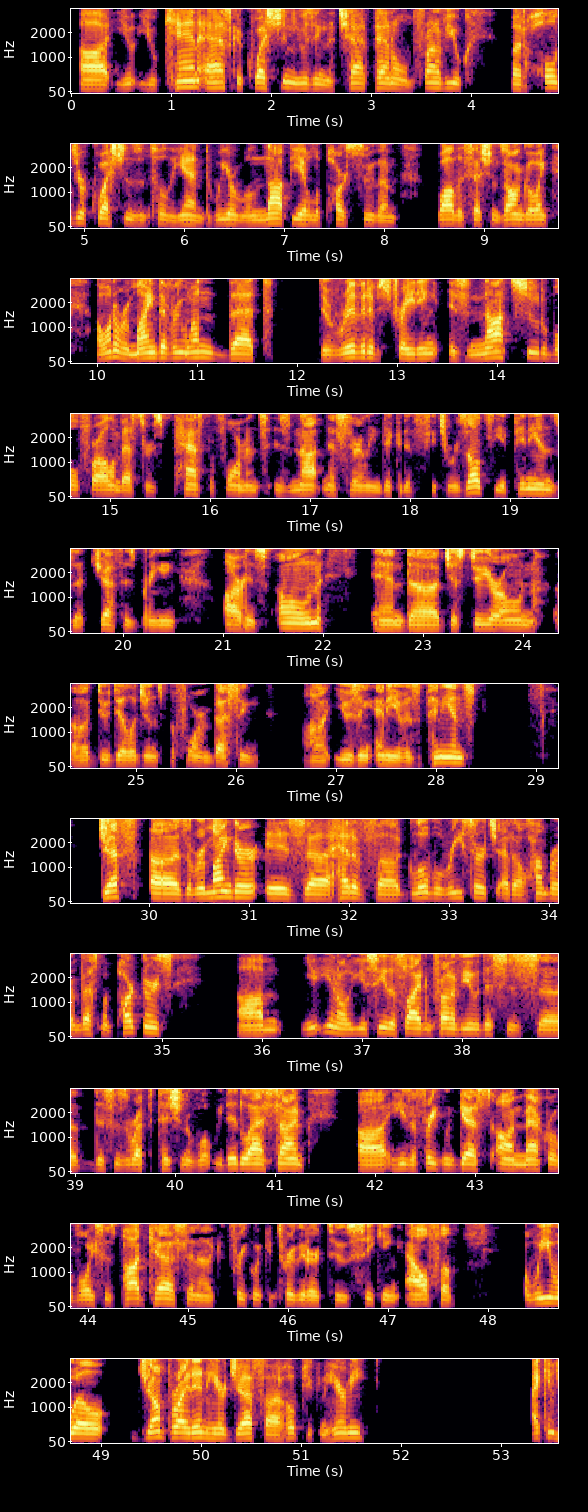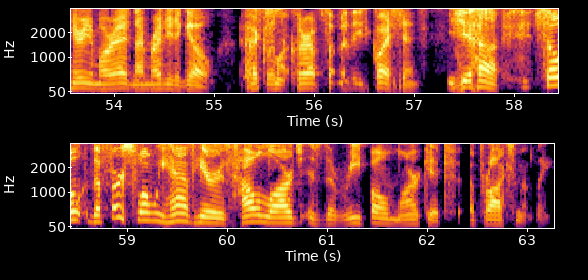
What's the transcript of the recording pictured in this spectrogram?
Uh, you, you can ask a question using the chat panel in front of you, but hold your questions until the end. We are, will not be able to parse through them while the session is ongoing. I want to remind everyone that derivatives trading is not suitable for all investors. Past performance is not necessarily indicative of future results. The opinions that Jeff is bringing are his own, and uh, just do your own uh, due diligence before investing uh, using any of his opinions. Jeff, uh, as a reminder, is uh, head of uh, global research at Alhambra Investment Partners. Um, you, you, know, you see the slide in front of you. This is this is a repetition of what we did last time. Uh, he's a frequent guest on Macro Voices podcast and a frequent contributor to Seeking Alpha. We will jump right in here, Jeff. I hope you can hear me. I can hear you, Morad, and I'm ready to go. Let's, Excellent. Let's clear up some of these questions. Yeah. So the first one we have here is how large is the repo market approximately?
